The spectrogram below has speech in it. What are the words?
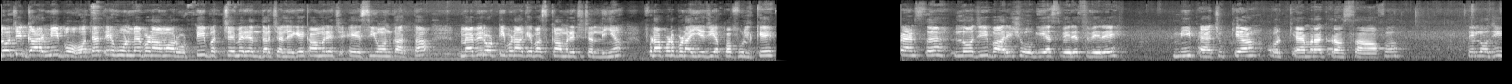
लो जी, गर्मी बहुत है तो हूँ मैं बनावा रोटी। बच्चे मेरे अंदर चले गए कमरे च एसी ऑन करता। ਮੈਂ ਵੀ ਰੋਟੀ ਬਣਾ ਕੇ ਬਸ ਕਮਰੇ 'ਚ ਚੱਲੀ ਆ। ਫਟਾਫਟ ਬਣਾਈਏ ਜੀ ਆਪਾਂ ਫੁਲਕੇ। ਫਰੈਂਡਸ ਲੋ ਜੀ, ਬਾਰਿਸ਼ ਹੋ ਗਈ ਹੈ ਸਵੇਰੇ ਸਵੇਰੇ। ਮੀਂਹ ਪੈ ਚੁੱਕਿਆ ਔਰ ਕੈਮਰਾ ਕਰਾਂ ਸਾਫ਼। ਤੇ ਲੋ ਜੀ,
